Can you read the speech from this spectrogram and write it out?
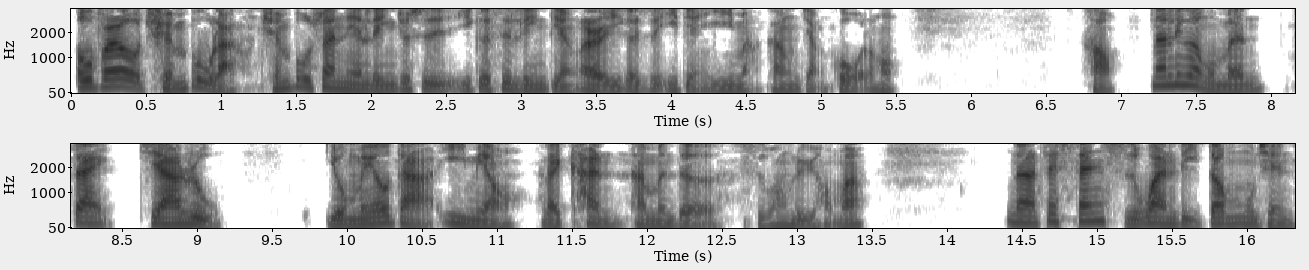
overall 全部啦，全部算年龄，就是一个是零点二，一个是一点一嘛，刚刚讲过了齁。好，那另外我们再加入有没有打疫苗来看他们的死亡率好吗？那在三十万例到目前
